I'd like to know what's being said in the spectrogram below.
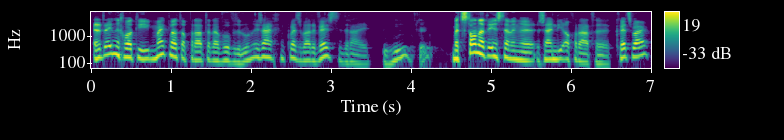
En het enige wat die MyCloud-apparaten daarvoor hoeven te doen, is eigenlijk een kwetsbare versie te draaien. Mm -hmm, okay. Met standaard instellingen zijn die apparaten kwetsbaar.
